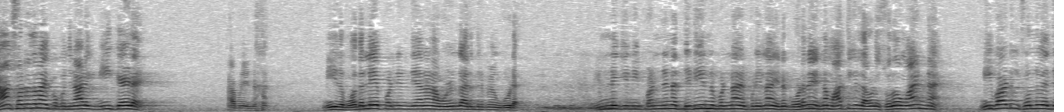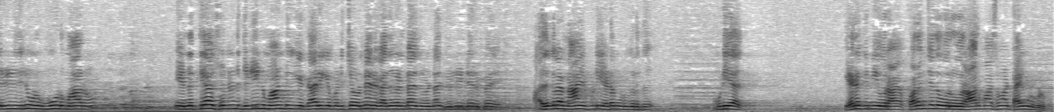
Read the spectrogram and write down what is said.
நான் சொல்றதெல்லாம் இப்போ கொஞ்ச நாளைக்கு நீ கேள. அப்படின்னா நீ இதை முதல்ல பண்ணியிருந்தியானா நான் ஒழுங்காக இருந்திருப்பேன் கூட. இன்னைக்கு நீ பண்ணின திடீர்னு பண்ணா இப்படிலாம் எனக்கு உடனே என்ன மாத்திக்கிறது? அவ்வளோ சுலபமா என்ன? நீ பாட்டுக்கு சொல்லுவே திடீர்னு திடீர்னு உனக்கு மூடு மாறும். நீ என்னத்தையா சொல்லிட்டு திடீர்னு மாண்டூக்கிய காரிக்கை படித்த உடனே எனக்கு அது வேண்டாம் இது வேண்டாம் சொல்லிகிட்டே இருப்பேன். அதுக்கெல்லாம் நான் எப்படி இடம் கொடுக்கறது? முடியாது. எனக்கு நீ ஒரு குறைஞ்சது ஒரு ஒரு ஆறு மாதமாக டைம் கொடுக்கணும்.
